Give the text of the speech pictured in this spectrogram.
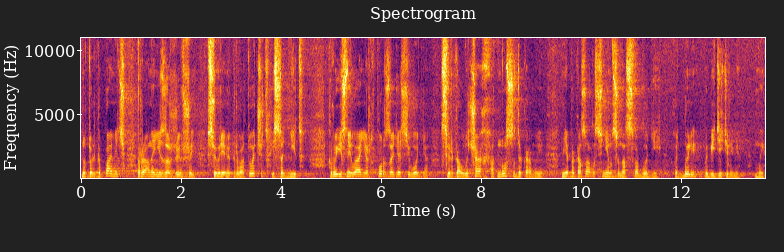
но только память раны не зажившей все время кровоточит и саднит. Круизный лайнер, в зайдя сегодня, сверкал в лучах от носа до кормы. Мне показалось, немцы нас свободней, хоть были победителями мы.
